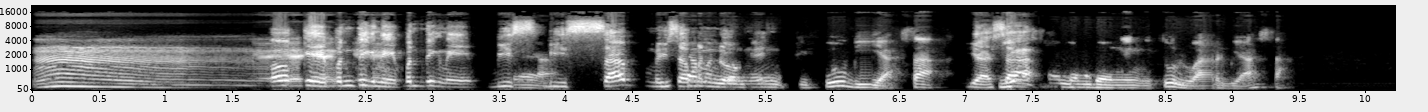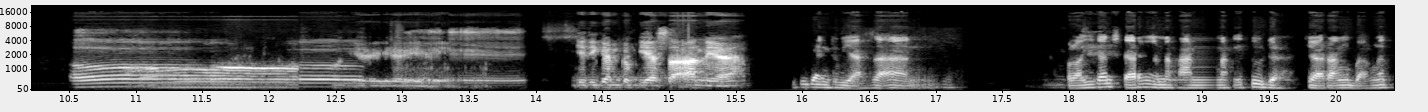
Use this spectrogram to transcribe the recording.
Hmm. Ya, Oke, okay, ya, ya, penting ya. nih, penting nih. Bis, ya. Bisa bisa, bisa mendongeng. itu biasa. Biasa. Biasa mendongeng itu luar biasa. Oh. Iya iya iya. Ya. Jadikan kebiasaan ya. Jadikan kebiasaan. Apalagi kan sekarang anak-anak itu udah jarang banget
